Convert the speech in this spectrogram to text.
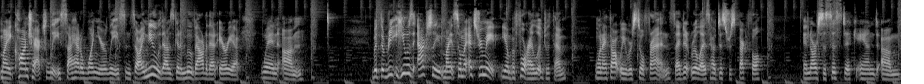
my contract lease. I had a one year lease, and so I knew that I was going to move out of that area when um but the re- he was actually my so my ex roommate you know before i lived with him when i thought we were still friends i didn't realize how disrespectful and narcissistic and um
